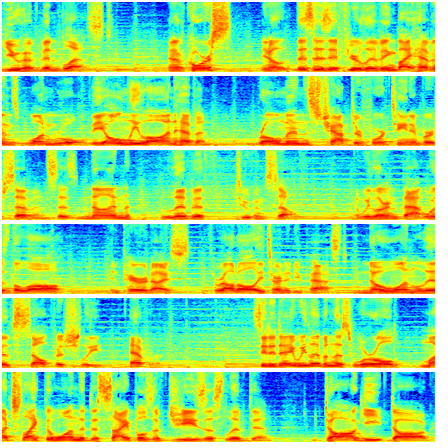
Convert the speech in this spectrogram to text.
you have been blessed. And of course, you know, this is if you're living by heaven's one rule, the only law in heaven. Romans chapter 14 and verse 7 says, None liveth to himself. And we learned that was the law in paradise throughout all eternity past. No one lives selfishly ever. See, today we live in this world much like the one the disciples of Jesus lived in. Dog eat dog,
